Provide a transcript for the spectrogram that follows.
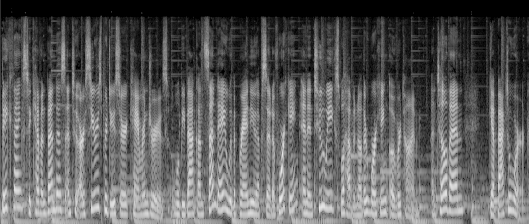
Big thanks to Kevin Bendis and to our series producer, Cameron Drews. We'll be back on Sunday with a brand new episode of Working, and in two weeks, we'll have another Working Overtime. Until then, get back to work.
